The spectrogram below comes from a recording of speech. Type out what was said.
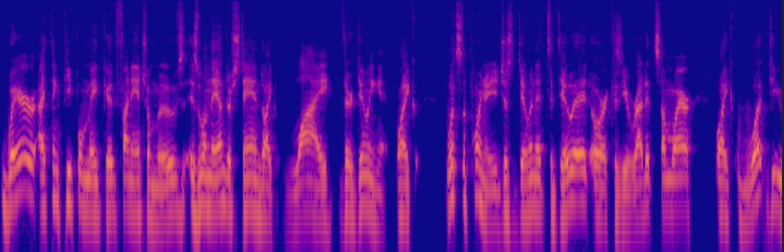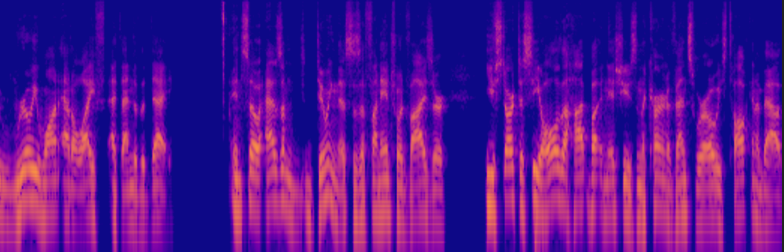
where I think people make good financial moves is when they understand like why they're doing it. Like, what's the point? Are you just doing it to do it or because you read it somewhere? like what do you really want out of life at the end of the day and so as i'm doing this as a financial advisor you start to see all the hot button issues and the current events we're always talking about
